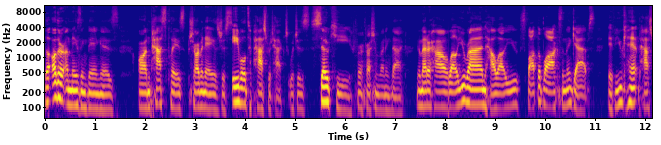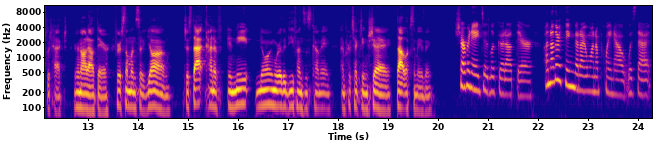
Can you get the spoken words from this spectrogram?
The other amazing thing is on pass plays, Charbonnet is just able to pass protect, which is so key for a freshman running back. No matter how well you run, how well you spot the blocks and the gaps, if you can't pass protect, you're not out there. For someone so young, just that kind of innate knowing where the defense is coming and protecting Shea, that looks amazing. Charbonnet did look good out there. Another thing that I want to point out was that,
